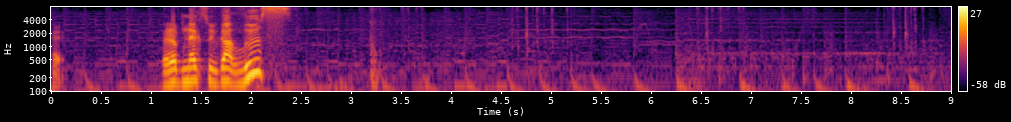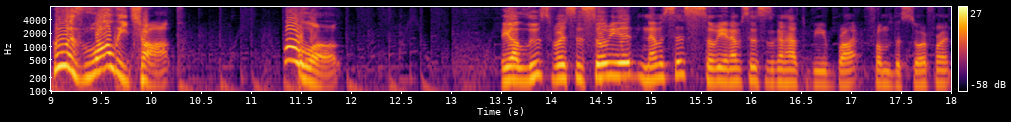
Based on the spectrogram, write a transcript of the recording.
Right. right up next, we've got Loos. Who is Lollychop? Hold up. We got Loos versus Soviet Nemesis. Soviet Nemesis is gonna have to be brought from the storefront.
